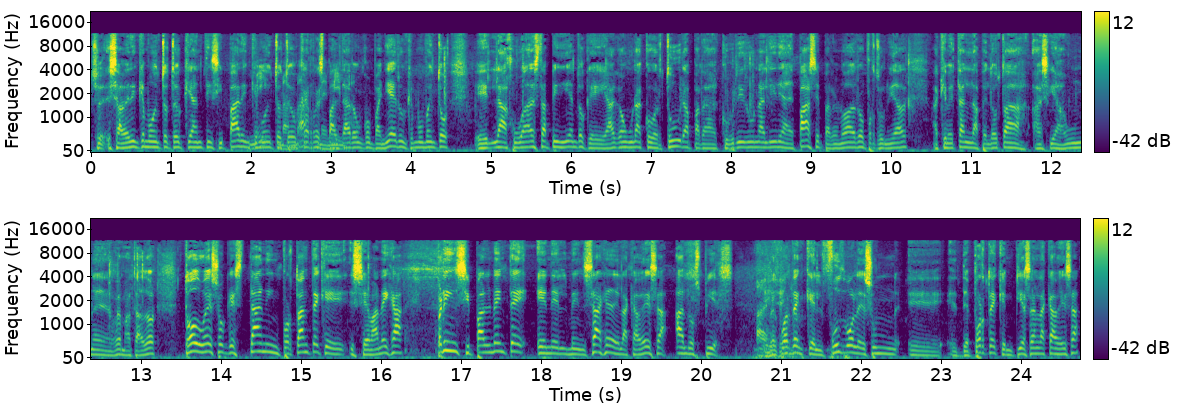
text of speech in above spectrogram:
todo, saber en qué momento tengo que anticipar, en qué Mi momento tengo que respaldar a un compañero, en qué momento eh, la jugada está pidiendo que haga una cobertura para cubrir una línea de pase, para no dar oportunidad a que metan la pelota hacia un eh, rematador. Todo eso que es tan importante que se maneja principalmente en el mensaje de la cabeza a los pies. Ay, Recuerden que el fútbol es un eh, deporte que empieza en la cabeza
